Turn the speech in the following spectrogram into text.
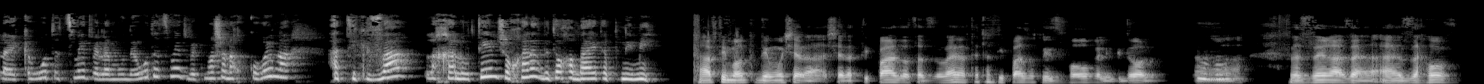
להיכרות עצמית ולמודעות עצמית, וכמו שאנחנו קוראים לה, התקווה לחלוטין שוכנת בתוך הבית הפנימי. אהבתי מאוד את הדימוי של, של הטיפה הזאת, אז אולי לתת לטיפה הזאת לזבור ולגדול. לזרע הזהוב.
